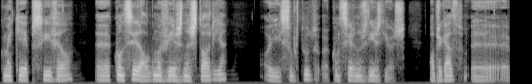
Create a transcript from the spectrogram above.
como é que é possível acontecer alguma vez na história e, sobretudo, acontecer nos dias de hoje. Obrigado uh,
